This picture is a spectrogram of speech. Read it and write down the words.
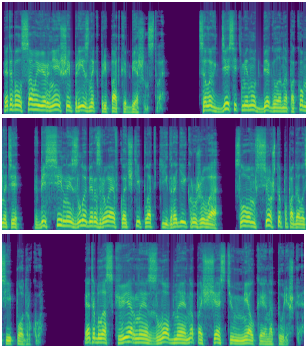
Это был самый вернейший признак припадка бешенства. Целых десять минут бегала она по комнате, в бессильной злобе разрывая в клочки платки, дорогие кружева, словом, все, что попадалось ей под руку. Это была скверная, злобная, но, по счастью, мелкая натуришка.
